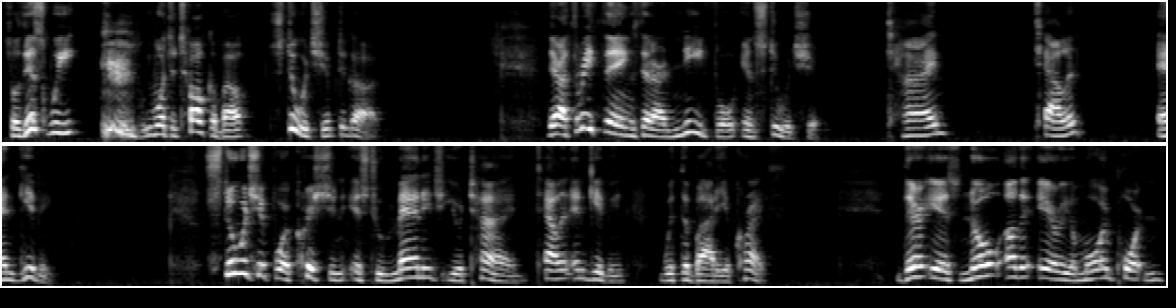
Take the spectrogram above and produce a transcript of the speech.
So this week, we want to talk about stewardship to God. There are three things that are needful in stewardship time, talent, and giving. Stewardship for a Christian is to manage your time, talent, and giving with the body of Christ. There is no other area more important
